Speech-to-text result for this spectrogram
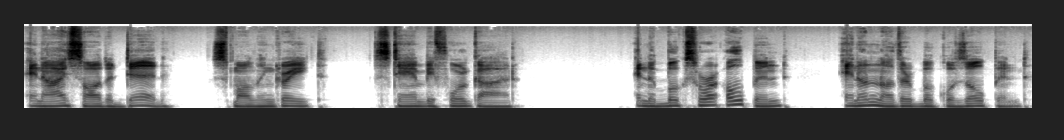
And I saw the dead, small and great, stand before God. And the books were opened, and another book was opened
